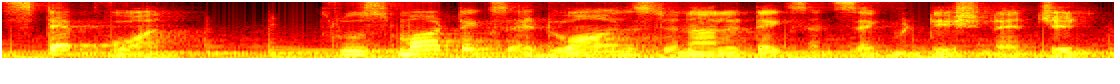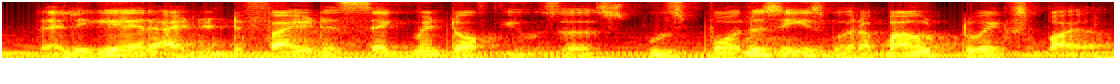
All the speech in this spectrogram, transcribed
Step 1 Through Smartech's advanced analytics and segmentation engine, Religare identified a segment of users whose policies were about to expire.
